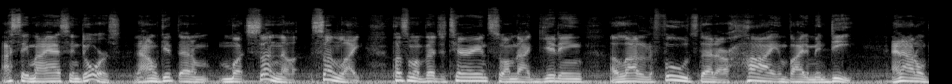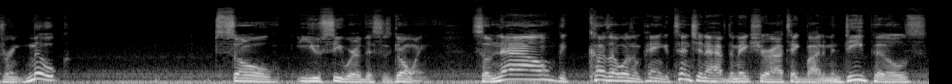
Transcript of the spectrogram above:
I stay my ass indoors. And I don't get that much sun sunlight. Plus, I'm a vegetarian, so I'm not getting a lot of the foods that are high in vitamin D and I don't drink milk. So you see where this is going. So now, because I wasn't paying attention, I have to make sure I take vitamin D pills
